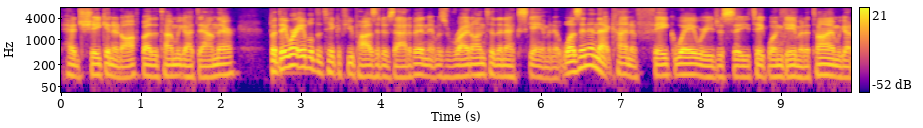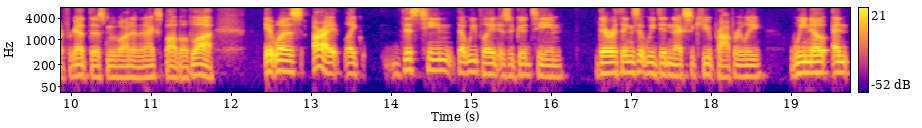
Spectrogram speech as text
had shaken it off by the time we got down there, but they were able to take a few positives out of it and it was right on to the next game. And it wasn't in that kind of fake way where you just say you take one game at a time, we got to forget this, move on to the next, blah, blah, blah. It was, all right, like this team that we played is a good team. There were things that we didn't execute properly. We know, and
